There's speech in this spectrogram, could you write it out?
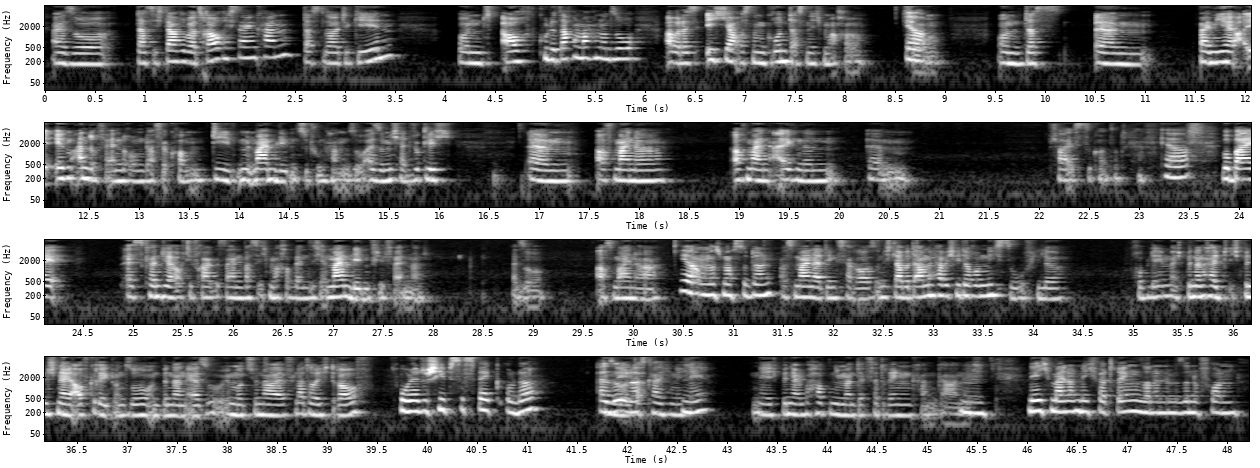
Also, dass ich darüber traurig sein kann, dass Leute gehen, und auch coole Sachen machen und so, aber dass ich ja aus einem Grund das nicht mache. So. Ja. Und dass ähm, bei mir eben andere Veränderungen dafür kommen, die mit meinem Leben zu tun haben. So. Also mich halt wirklich ähm, auf meine, auf meinen eigenen ähm, Scheiß zu konzentrieren. Ja. Wobei es könnte ja auch die Frage sein, was ich mache, wenn sich in meinem Leben viel verändert. Also aus meiner. Ja, und was machst du dann? Aus meiner Dings heraus. Und ich glaube, damit habe ich wiederum nicht so viele Probleme. Ich bin dann halt, ich bin schnell aufgeregt und so und bin dann eher so emotional flatterig drauf. Oder du schiebst es weg, oder? Also, nee, oder? das kann ich nicht. Nee. Nee, ich bin ja überhaupt niemand, der verdrängen kann, gar nicht. Hm. Nee, ich meine auch nicht verdrängen, sondern im Sinne von.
